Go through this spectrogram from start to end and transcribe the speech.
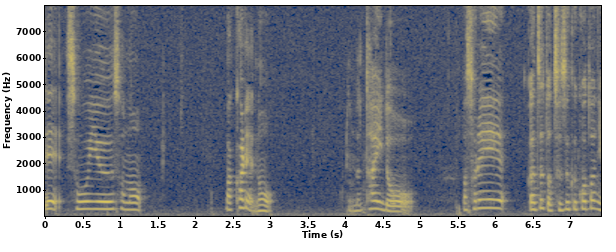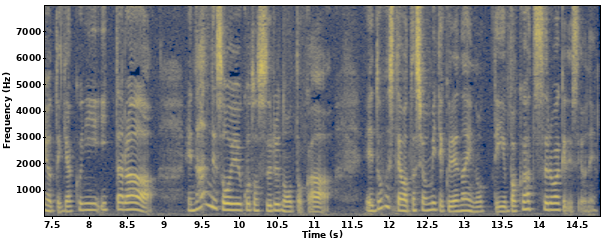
でそういうその、まあ、彼の態度、まあ、それがずっと続くことによって逆に言ったら「えなんでそういうことするの?」とかえ「どうして私を見てくれないの?」っていう爆発するわけですよね。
